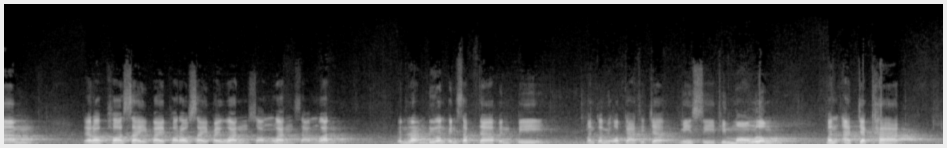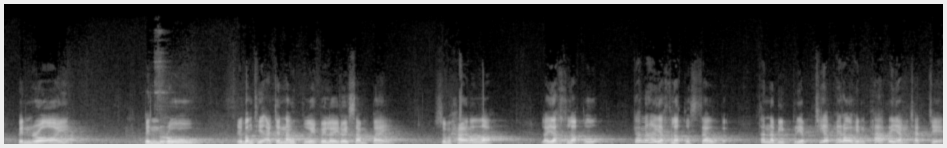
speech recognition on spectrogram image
าม แต่เราพอใส่ไป พอเราใส่ไปวันสองวันสามวัน เป็นรำเดือนเป็นสัปดาห์เป็นปี มันก็มีโอกาสที่จะมีสีที่หมองลง มันอาจจะขาดเป็นรอย เป็นรู หรือบางทีอาจจะเน่าเปื่อยไปเลยด้วยซ้ำไปสุบฮานัลลอฮ์ ละยัคลักุกะมายัคลักุเซาบท่านนบีเปรียบเทียบให้เราเห็นภาพได้อย่างชัดเจน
